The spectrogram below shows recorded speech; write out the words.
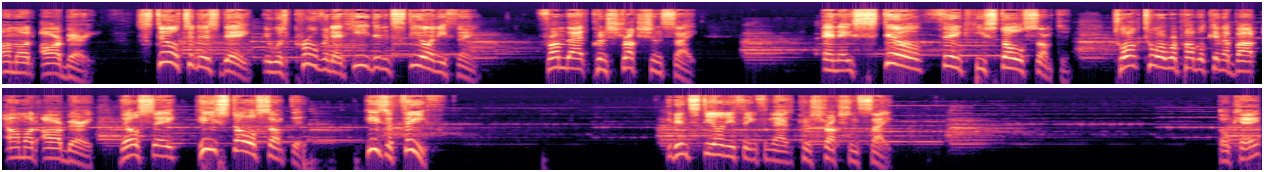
Ahmaud Arbery. Still to this day, it was proven that he didn't steal anything from that construction site. And they still think he stole something. Talk to a Republican about Ahmaud Arbery. They'll say he stole something. He's a thief. He didn't steal anything from that construction site. Okay?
